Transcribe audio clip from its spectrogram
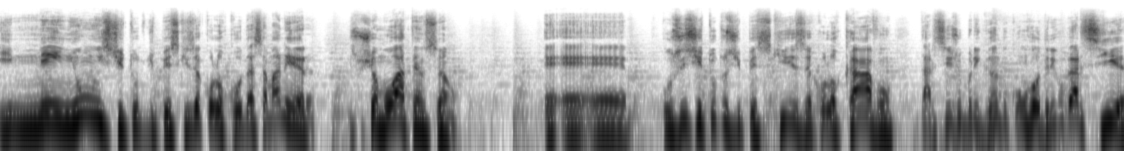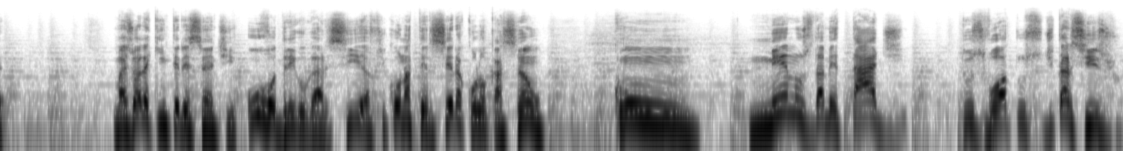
E nenhum instituto de pesquisa colocou dessa maneira. Isso chamou a atenção. É, é, é, os institutos de pesquisa colocavam Tarcísio brigando com o Rodrigo Garcia. Mas olha que interessante, o Rodrigo Garcia ficou na terceira colocação com menos da metade dos votos de Tarcísio.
